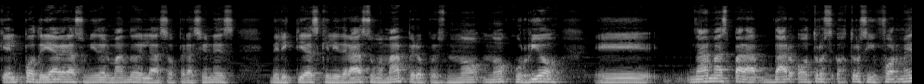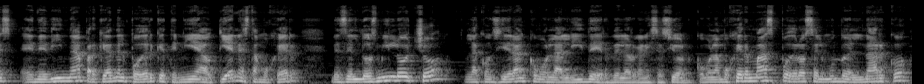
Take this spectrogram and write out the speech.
él podría haber asumido el mando de las operaciones delictivas que lideraba su mamá, pero pues no, no ocurrió. Eh, nada más para dar otros, otros informes, en Edina, para que vean el poder que tenía o tiene esta mujer, desde el 2008 la consideran como la líder de la organización, como la mujer más poderosa del mundo del narco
